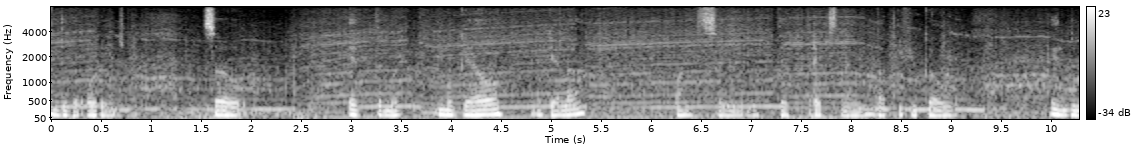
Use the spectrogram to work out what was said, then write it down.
into the orange. So at the Mugello I can't say the track's name but if you go into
